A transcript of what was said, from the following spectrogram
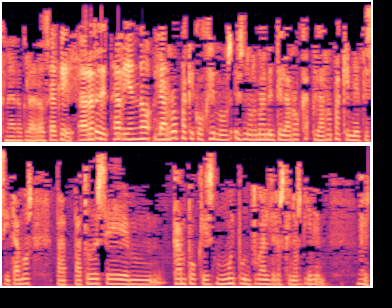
Claro, claro. O sea que ahora se está viendo. La ropa que cogemos es normalmente la, ropa, la ropa que necesitamos para todo ese mm, campo que es muy puntual de los que nos vienen. Que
